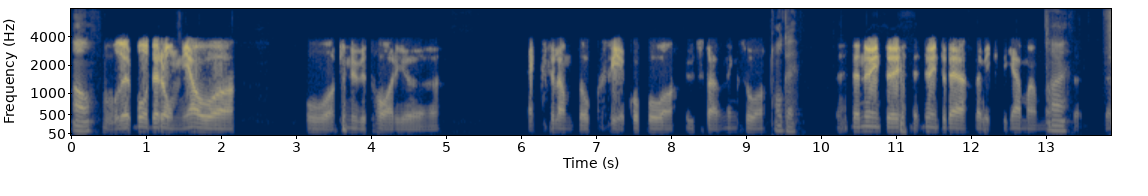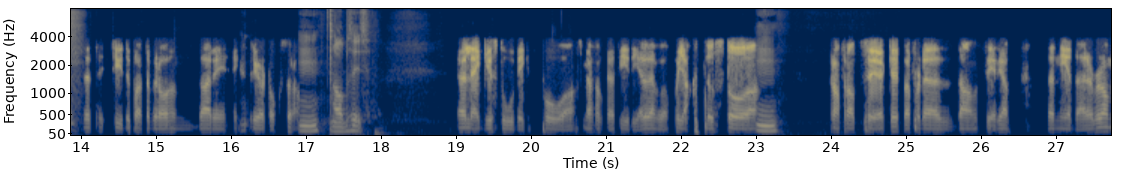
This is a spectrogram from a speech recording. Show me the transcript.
Ja. Både, både Ronja och, och Knut har ju excellent och CK på utställning. Så Okej. det, nu är inte det, är inte det, det viktiga, men Nej. det, det tyder på att det är bra hundar i exteriört också. Då. Mm. Ja, precis. Jag lägger stor vikt på, som jag sagt tidigare, på jaktlust och Mm. framförallt söket. För det, det anser jag att det nedärver de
